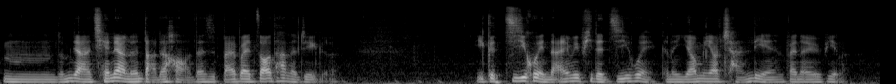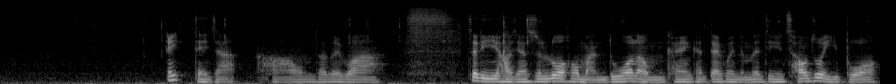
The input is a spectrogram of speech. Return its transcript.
嗯，怎么讲？前两轮打得好，但是白白糟蹋了这个一个机会拿 MVP 的机会，可能姚明要蝉联 Final MVP 了。哎，等一下，好，我们操作一波啊！这里好像是落后蛮多了，我们看一看，待会能不能进去操作一波。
